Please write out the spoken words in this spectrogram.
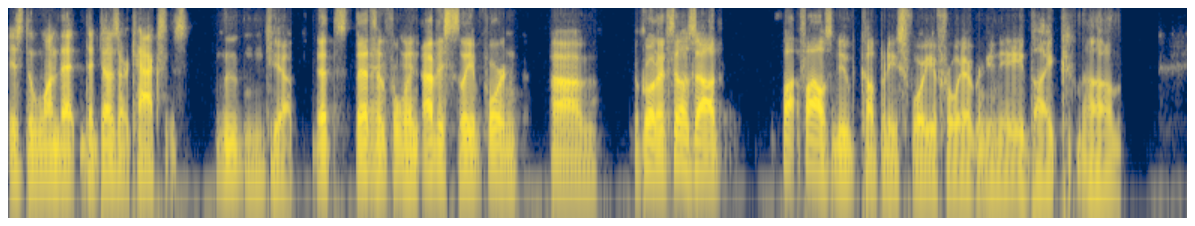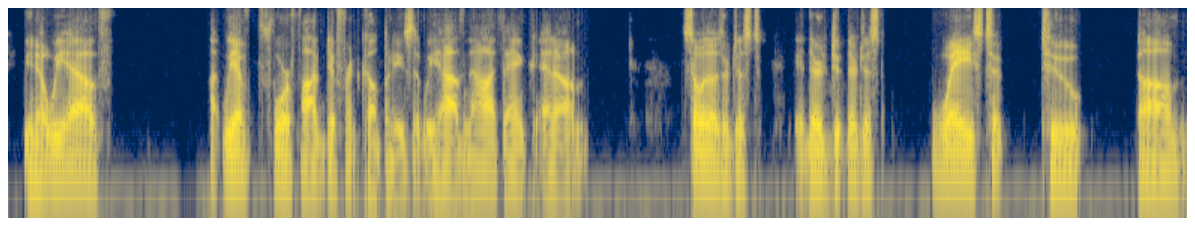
is the one that that does our taxes. Yeah, That's that's And- important, obviously important. Um, go it Fills out fi- files new companies for you for whatever you need. Like, um, you know, we have uh, we have four or five different companies that we have now, I think, and um, some of those are just they're ju- they're just ways to to um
